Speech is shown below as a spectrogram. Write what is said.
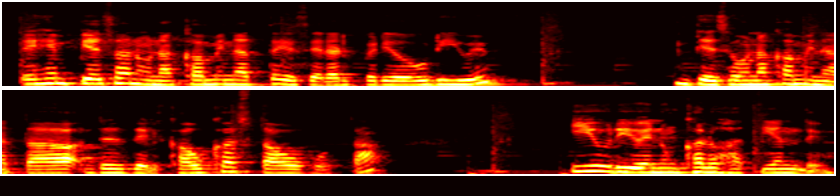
Entonces empiezan una caminata, ese era el periodo Uribe, empieza una caminata desde el Cauca hasta Bogotá y Uribe nunca los atiende.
